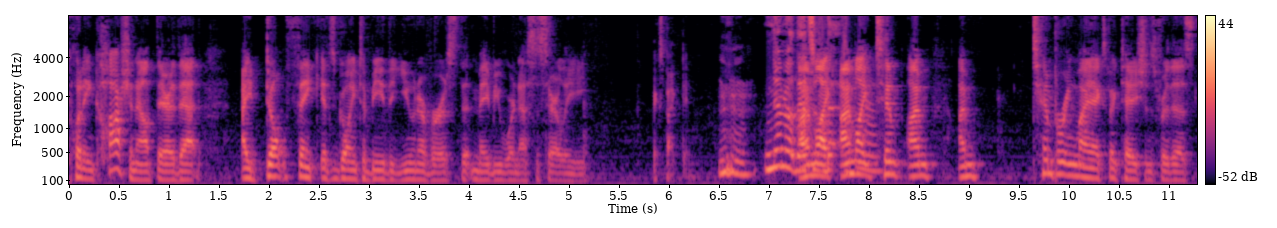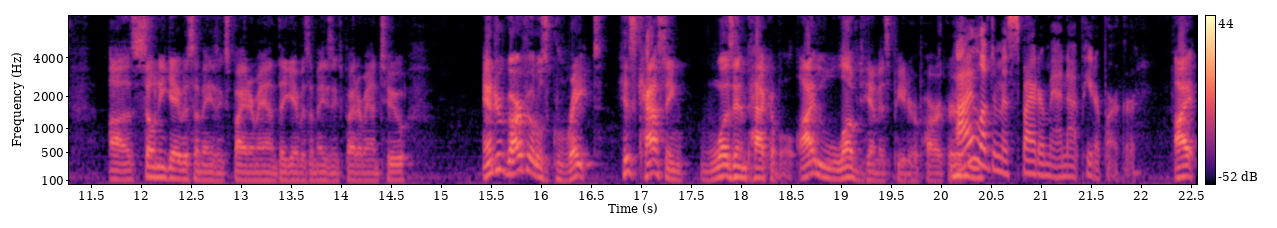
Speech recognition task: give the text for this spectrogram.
putting caution out there that I don't think it's going to be the universe that maybe we're necessarily expecting. no, no, that's I'm like that- I'm like temp- I'm I'm tempering my expectations for this. Uh, Sony gave us Amazing Spider-Man. They gave us Amazing Spider-Man 2. Andrew Garfield was great. His casting was impeccable. I loved him as Peter Parker. I loved him as Spider Man, not Peter Parker. I I,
